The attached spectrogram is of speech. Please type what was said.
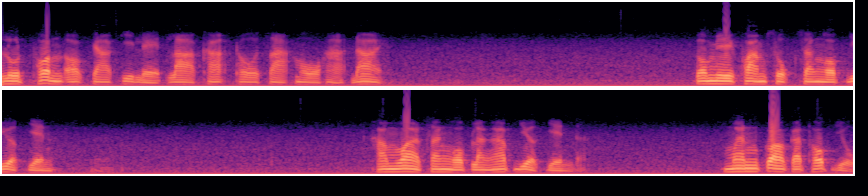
หลุดพ้นออกจากกิเลสราคะโทสะโมหะได้ ก็มีความสุขสงบเยือกเย็นคำว่าสงบระงับเยือกเย็น มันก็กระทบอยู่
